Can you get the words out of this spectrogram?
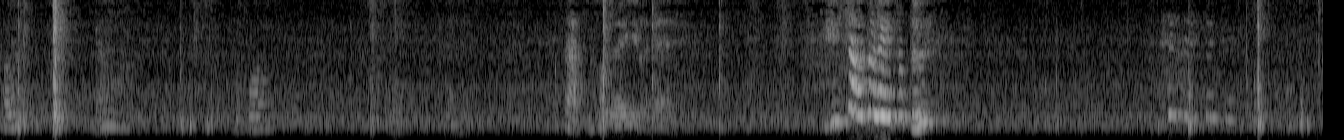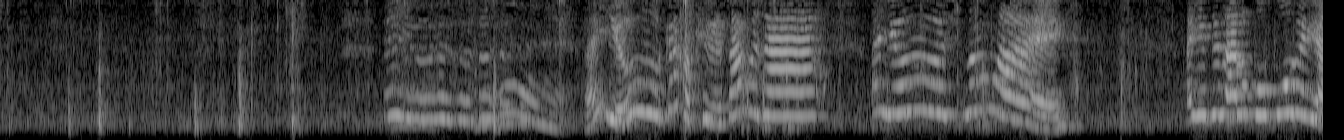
好了，宝宝，啥子好得意了长一只头。哎呦，哎呦，刚好看啥么子啊？哎呦，Snow White，哎呦，这是阿拉波波的呀！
